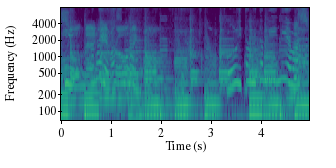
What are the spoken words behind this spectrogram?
き離れます離れますこういった見た目にえます。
